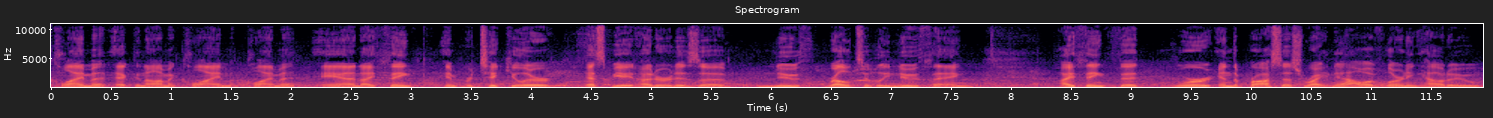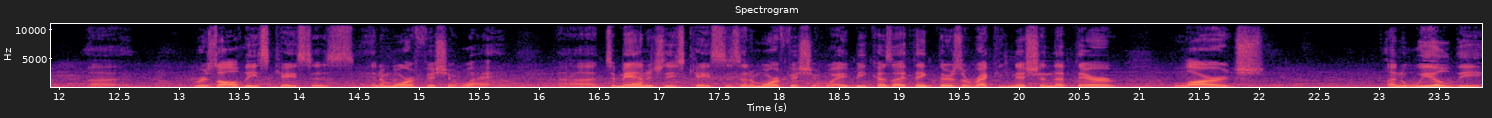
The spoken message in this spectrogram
climate, economic climate, climate, and I think in particular SB 800 is a new, relatively new thing. I think that we're in the process right now of learning how to uh, resolve these cases in a more efficient way. Uh, to manage these cases in a more efficient way because I think there's a recognition that they're large, unwieldy,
